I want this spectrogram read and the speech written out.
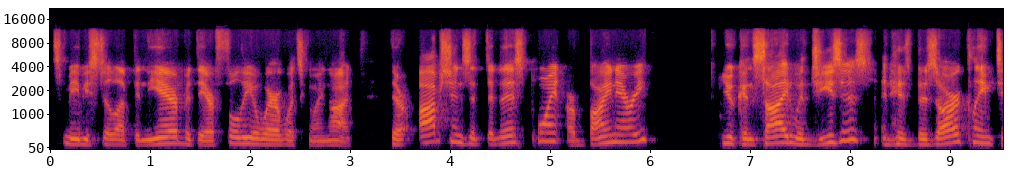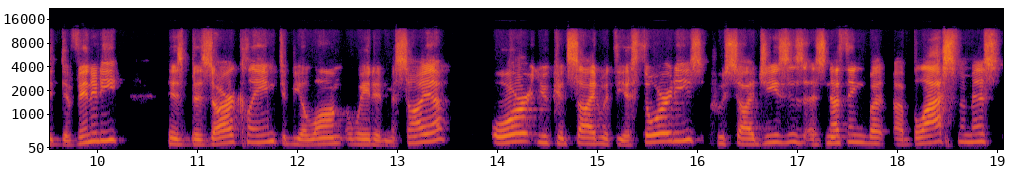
It's maybe still up in the air, but they are fully aware of what's going on. Their options at this point are binary. You can side with Jesus and his bizarre claim to divinity, his bizarre claim to be a long awaited Messiah, or you could side with the authorities who saw Jesus as nothing but a blasphemous,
